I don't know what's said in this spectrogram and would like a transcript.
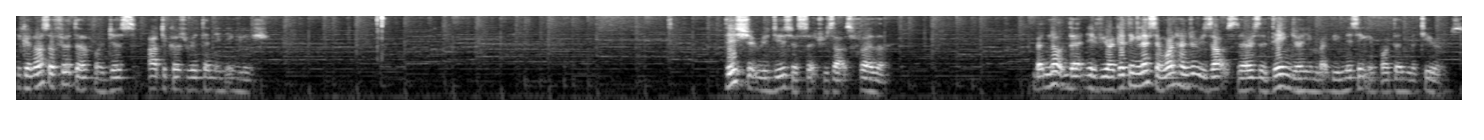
You can also filter for just articles written in English. This should reduce your search results further. But note that if you are getting less than 100 results, there is a danger you might be missing important materials.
